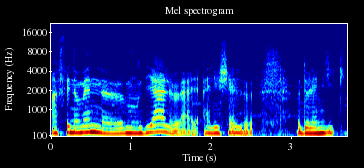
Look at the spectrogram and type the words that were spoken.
un phénomène euh, mondial euh, à, à l'échelle de la musique.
